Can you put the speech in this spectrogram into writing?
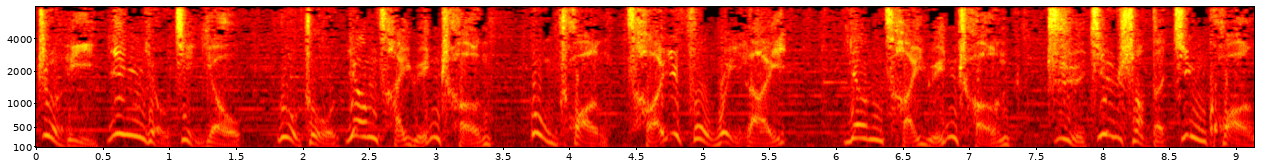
这里应有尽有。入驻央财云城，共创财富未来。央财云城，指尖上的金矿。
